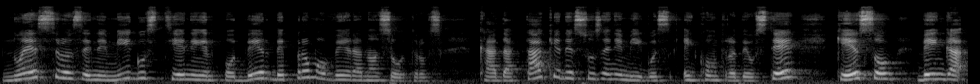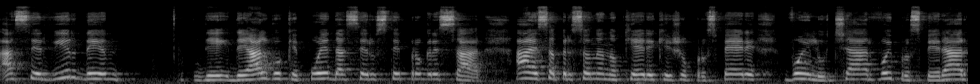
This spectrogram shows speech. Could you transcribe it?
Nuestros enemigos têm o poder de promover a nós outros. Cada ataque de seus inimigos em contra de você, que isso venga a servir de de, de, algo que pueda hacer usted progresar. Ah, esa persona no quiere que yo prospere, voy a luchar, voy a prosperar,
